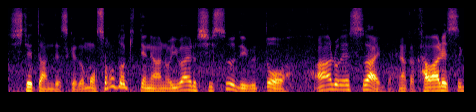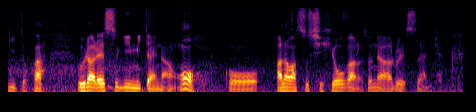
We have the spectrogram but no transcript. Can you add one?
してたんですけども、その時ってねあのいわゆる指数でいうと RSI みたいななんか買われすぎとか売られすぎみたいなのをこう表す指標があるんですよね、RSI みたいな。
